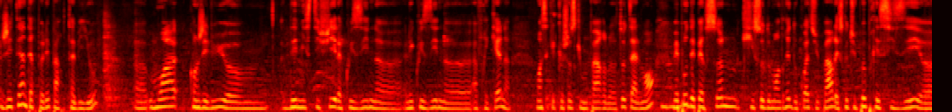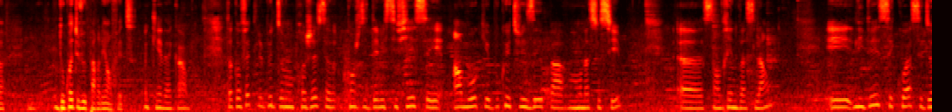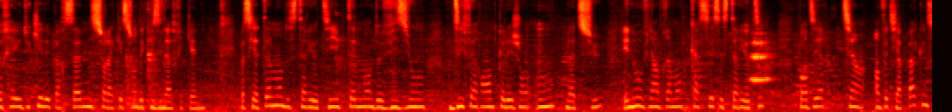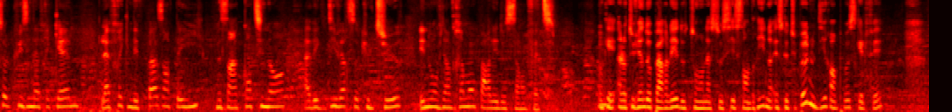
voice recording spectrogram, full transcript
j'ai été interpellée par ta bio. moi, quand j'ai lu Démystifier la cuisine, les cuisines africaines, moi, c'est quelque chose qui me parle totalement. Mhm. Mais pour des personnes qui se demanderaient de quoi tu parles, est-ce que tu peux préciser de quoi tu veux parler en fait? Ok, d'accord. Donc en fait, le but de mon projet, quand je dis démystifier, c'est un mot qui est beaucoup utilisé par mon associé, euh, Sandrine Vasselin. Et l'idée, c'est quoi? C'est de rééduquer les personnes sur la question des cuisines africaines. Parce qu'il y a tellement de stéréotypes, tellement de visions différentes que les gens ont là-dessus. Et nous, on vient vraiment casser ces stéréotypes pour dire, tiens, en fait, il n'y a pas qu'une seule cuisine africaine. L'Afrique n'est pas un pays, mais c'est un continent avec diverses cultures. Et nous, on vient vraiment parler de ça, en fait. Ok, alors tu viens de parler de ton associée Sandrine. Est-ce que tu peux nous dire un peu ce qu'elle fait?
